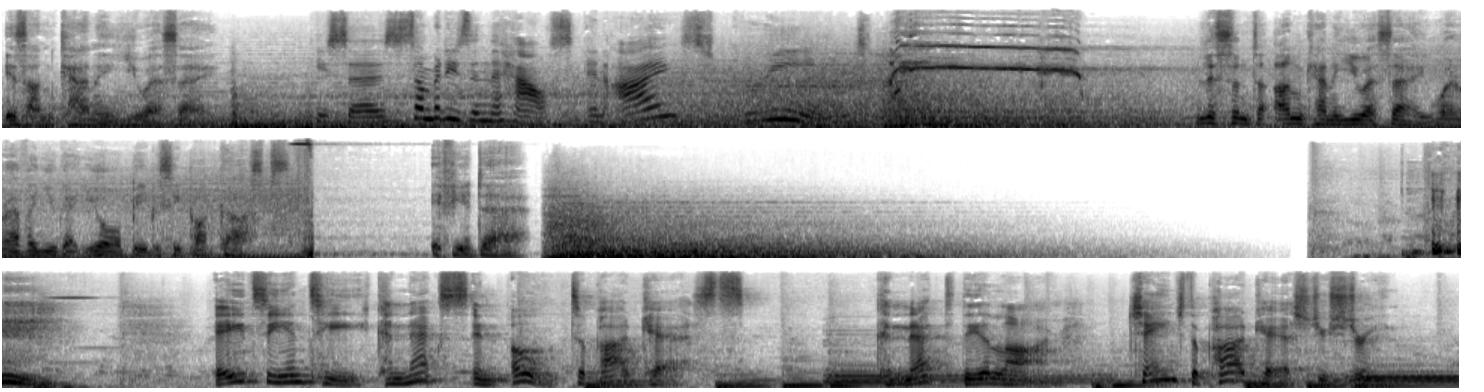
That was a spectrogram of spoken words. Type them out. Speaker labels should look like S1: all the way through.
S1: is Uncanny USA.
S2: He says, Somebody's in the house. And I screamed.
S1: Listen to Uncanny USA wherever you get your BBC podcasts, if you dare.
S3: AT&T connects an ode to podcasts. Connect the alarm. Change the podcast you stream.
